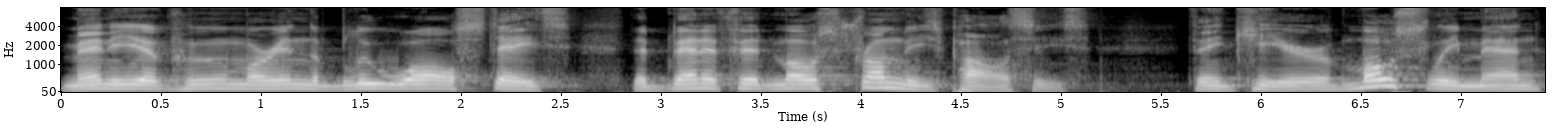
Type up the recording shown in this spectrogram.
many of whom are in the blue wall states, that benefit most from these policies. Think here of mostly men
